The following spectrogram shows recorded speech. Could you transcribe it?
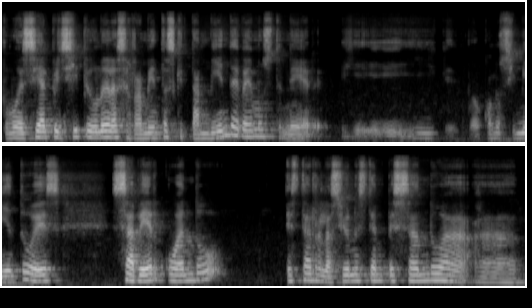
como decía al principio, una de las herramientas que también debemos tener y, conocimiento es saber cuándo esta relación está empezando a,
